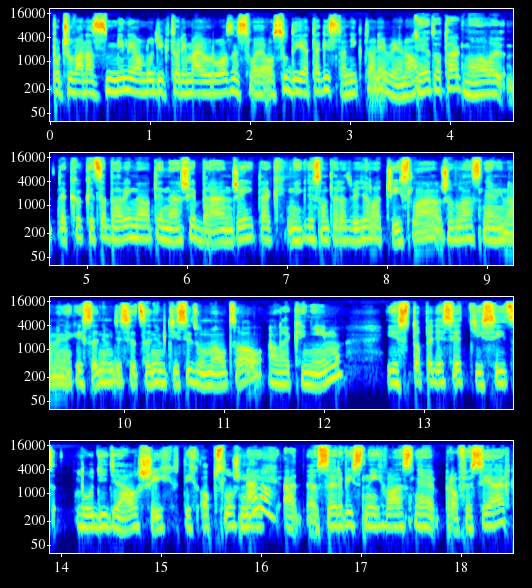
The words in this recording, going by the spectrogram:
počúva nás milión ľudí, ktorí majú rôzne svoje osudy a takisto nikto nevie. No? Je to tak, no ale ako keď sa bavíme o tej našej branži, tak niekde som teraz videla čísla, že vlastne my máme nejakých 77 tisíc umelcov, ale k ním je 150 tisíc ľudí ďalších v tých obslužných ano. a servisných vlastne profesiách,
